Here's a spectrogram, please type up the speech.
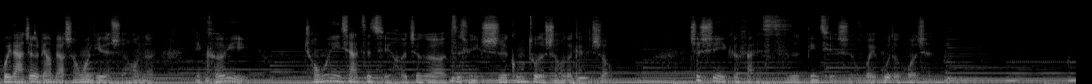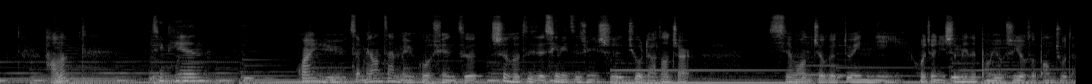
回答这个量表上问题的时候呢，你可以重温一下自己和这个咨询师工作的时候的感受，这是一个反思并且是回顾的过程。好了，今天。关于怎么样在美国选择适合自己的心理咨询师，就聊到这儿。希望这个对你或者你身边的朋友是有所帮助的。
